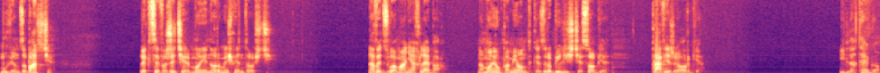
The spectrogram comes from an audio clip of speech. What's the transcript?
mówiąc: Zobaczcie, lekceważycie moje normy świętości. Nawet złamania chleba na moją pamiątkę zrobiliście sobie prawie że orgię. I dlatego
